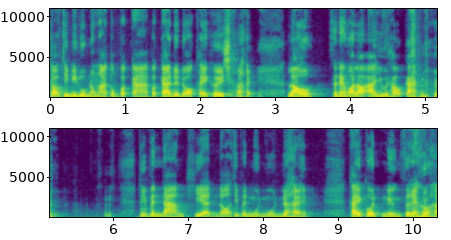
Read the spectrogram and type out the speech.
ชอบที่มีรูปน้องหมาตรงปากกาปากกาเดอะด็อกใครเคยใช้ เราแสดงว่าเราอายุเท่ากัน ที่เป็นด้ามเขียนเนาะที่เป็นหมุนหมุนได้ ใครกดหนึ่งแสดงว่า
